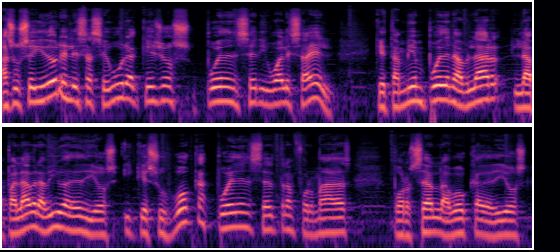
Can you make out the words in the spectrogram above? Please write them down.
A sus seguidores les asegura que ellos pueden ser iguales a Él, que también pueden hablar la palabra viva de Dios y que sus bocas pueden ser transformadas por ser la boca de Dios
